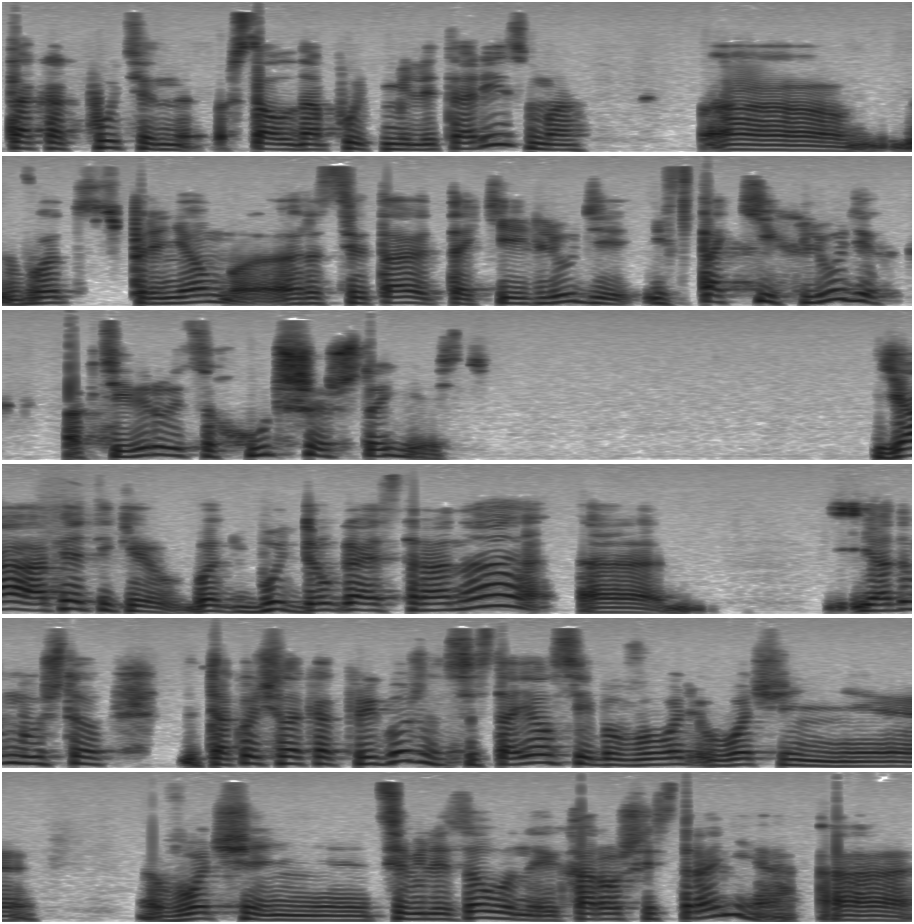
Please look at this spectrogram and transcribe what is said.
так как Путин встал на путь милитаризма, а, вот при нем расцветают такие люди, и в таких людях активируется худшее, что есть. Я, опять-таки, вот будь другая сторона, э, я думаю, что такой человек, как Пригожин, состоялся бы в, в очень э, в очень цивилизованной хорошей стране, а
